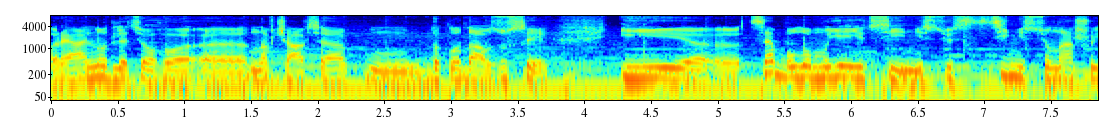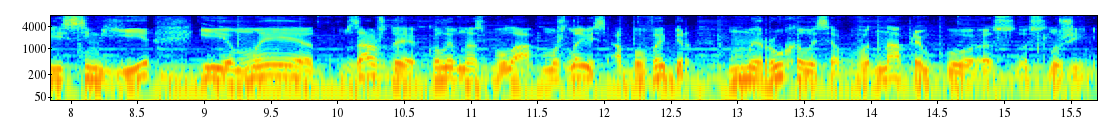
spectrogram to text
реально для цього е, навчався, докладав зусиль. І е, це було моєю цінністю, цінністю нашої сім'ї. І ми завжди, коли в нас була можливість або вибір, ми рухалися в напрямку е, служіння.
